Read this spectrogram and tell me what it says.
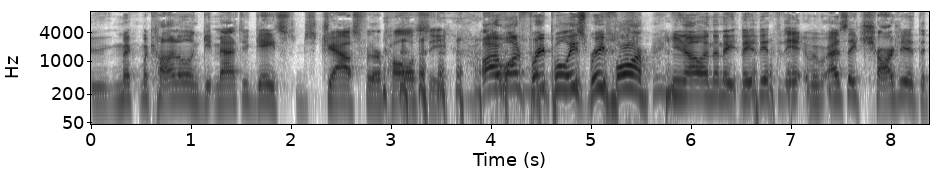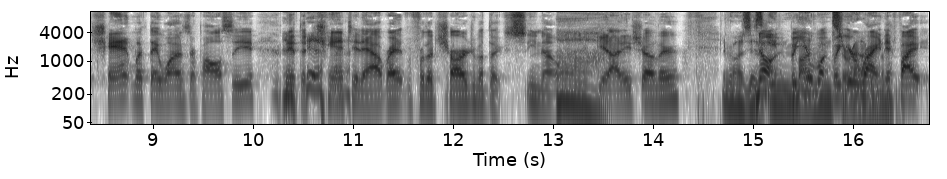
McConnell and Matthew Gaetz just joust for their policy. I want free police reform, you know, and then they they, they, to, they as they charge it, they have to chant what they want as their policy. They have to chant it out right before the charge about the you know get at each other. Everyone's just No, but you're but you're right. them. If I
